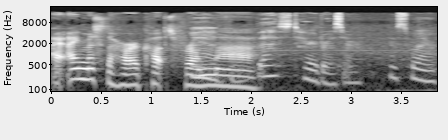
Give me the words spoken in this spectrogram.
I, I miss the haircuts from. Yeah, Uh, best hairdresser, I swear.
